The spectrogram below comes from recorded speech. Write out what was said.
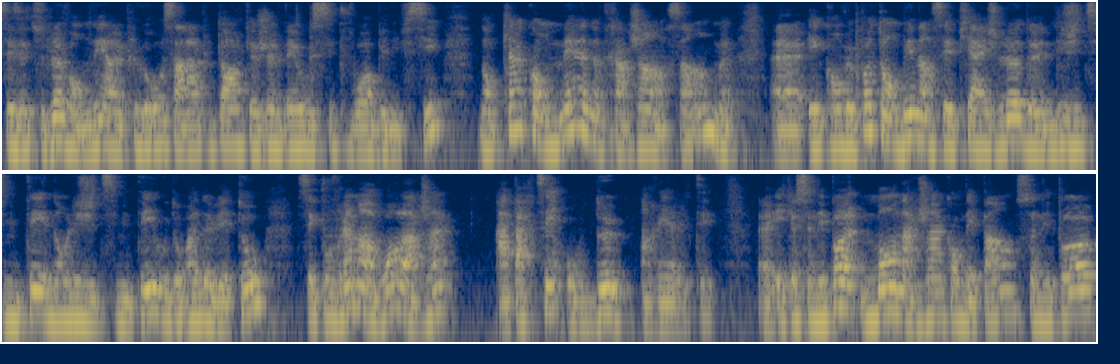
ces études-là vont mener à un plus gros salaire plus tard que je vais aussi pouvoir bénéficier. Donc, quand on met notre argent ensemble euh, et qu'on ne veut pas tomber dans ces pièges-là de légitimité et non-légitimité ou droit de veto, c'est pour vraiment voir l'argent appartient aux deux en réalité. Euh, et que ce n'est pas mon argent qu'on dépense, ce n'est pas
